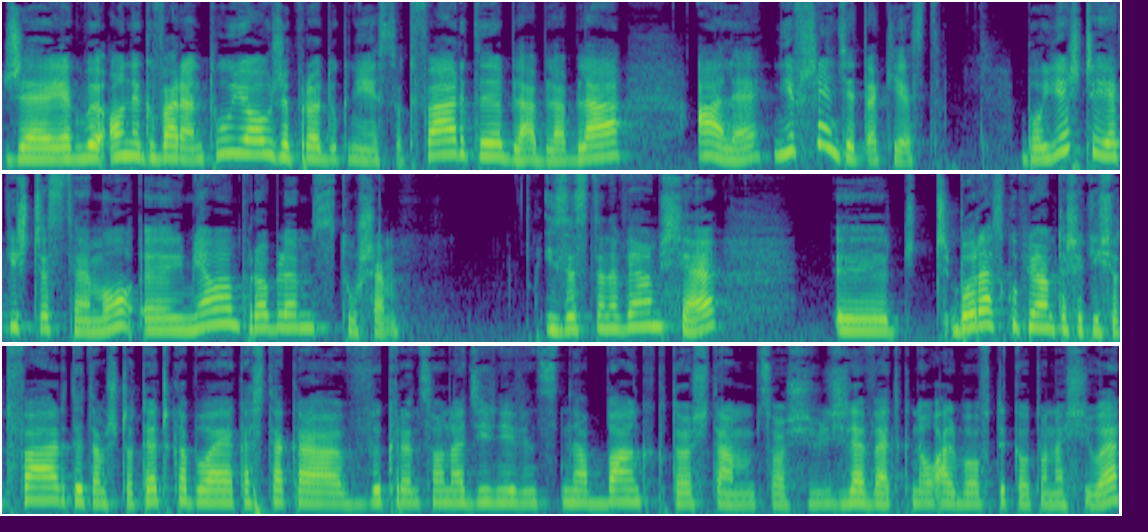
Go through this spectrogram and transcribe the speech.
Że jakby one gwarantują, że produkt nie jest otwarty, bla, bla, bla, ale nie wszędzie tak jest. Bo jeszcze jakiś czas temu yy, miałam problem z tuszem i zastanawiałam się, yy, bo raz kupiłam też jakiś otwarty, tam szczoteczka była jakaś taka wykręcona dziwnie, więc na bank ktoś tam coś źle wetknął albo wtykał to na siłę.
